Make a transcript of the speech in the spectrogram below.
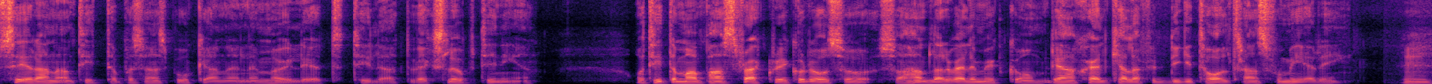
ser han, när han tittar på Svensk Bokhandel, en möjlighet till att växla upp tidningen. Och tittar man på hans track record då så, så handlar det väldigt mycket om det han själv kallar för digital transformering. Mm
